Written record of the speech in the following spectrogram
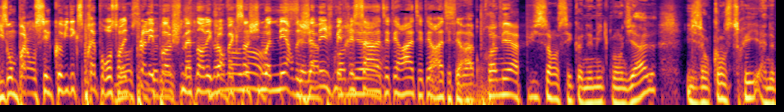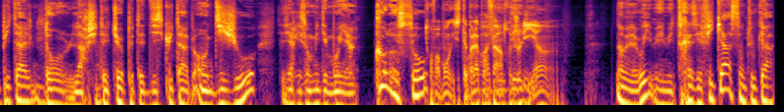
Ils ont balancé le Covid exprès pour en s'en mettre plein les poches maintenant avec Non, leur non, vaccin non. chinois de merde. Jamais je mettrai ça, première- etc., etc., etc. C'est la Bon, première puissance économique mondiale. Ils ont construit un hôpital dont l'architecture peut être discutable en dix jours. C'est-à-dire qu'ils ont mis des moyens colossaux. Enfin bon, ils étaient pas là pour faire un truc des- joli, hein. Non, mais oui, mais, très efficace en tout cas.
